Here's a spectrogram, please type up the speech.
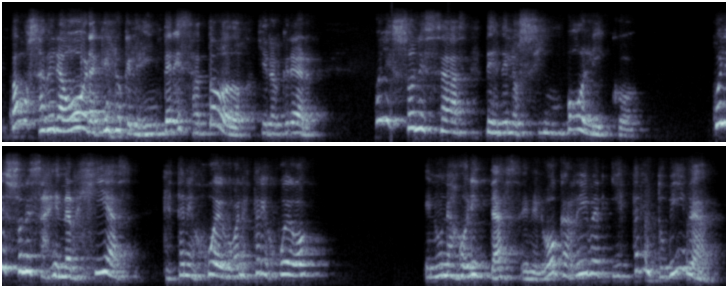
Vamos a ver ahora qué es lo que les interesa a todos, quiero creer. ¿Cuáles son esas, desde lo simbólico, cuáles son esas energías que están en juego? Van a estar en juego en unas horitas en el Boca River y están en tu vida,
